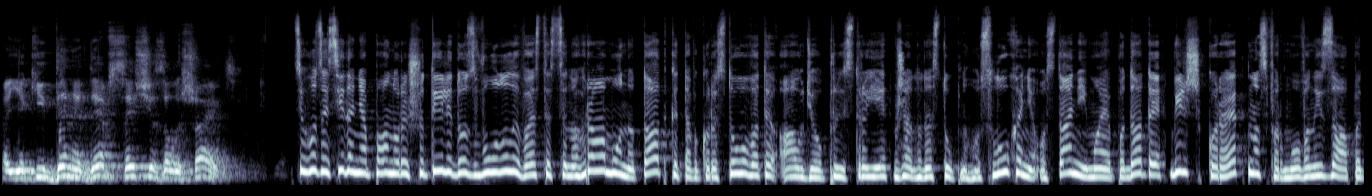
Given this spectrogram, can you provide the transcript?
які де-не-де все ще залишаються. Цього засідання пану Решетилі дозволили вести сценограму, нотатки та використовувати аудіопристрої. Вже до наступного слухання останній має подати більш коректно сформований запит.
